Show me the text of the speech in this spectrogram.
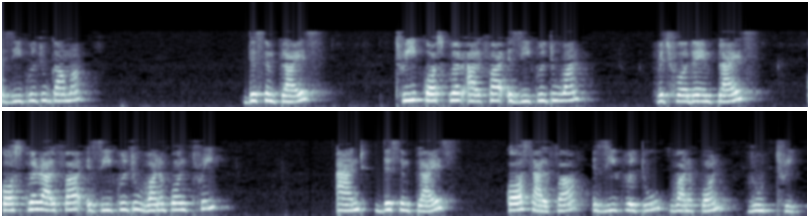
is equal to gamma. This implies 3 cos square alpha is equal to 1 which further implies cos square alpha is equal to 1 upon 3 and this implies cos alpha is equal to 1 upon root 3.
